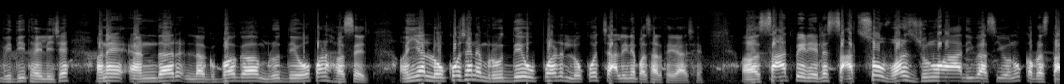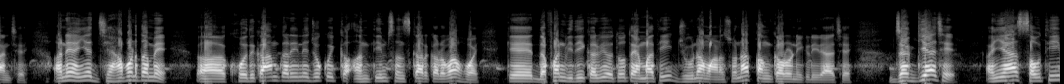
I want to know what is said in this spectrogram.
વિધિ થયેલી છે અને અંદર લગભગ મૃતદેહો પણ હશે જ. અહીંયા લોકો છે ને મૃતદેહ ઉપર લોકો ચાલીને પસાર થઈ રહ્યા છે. સાત પેઢી એટલે સાતસો વર્ષ જૂનું આ આદિવાસીઓનું કબ્રસ્તાન છે. અને અહીંયા જ્યાં પણ તમે ખોદકામ કરીને જો કોઈક અંતિમ સંસ્કાર કરવા હોય કે દફન વિધિ કરવી હોય તો તેમાંથી જૂના માણસોના કંકરો નીકળી રહ્યા છે. જગ્યા છે અહીંયા સૌથી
